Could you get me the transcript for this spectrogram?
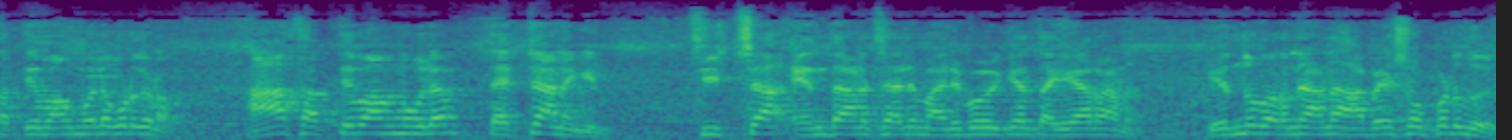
സത്യവാങ്മൂലം കൊടുക്കണം. ആ സത്യവാങ്മൂലം തെറ്റാണെങ്കിൽ ശിക്ഷ എന്താണെച്ചാലും അനുഭവിക്കാൻ തയ്യാറാണ് എന്ന് പറഞ്ഞാണ് അപേക്ഷ ഒപ്പിടുന്നത്.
